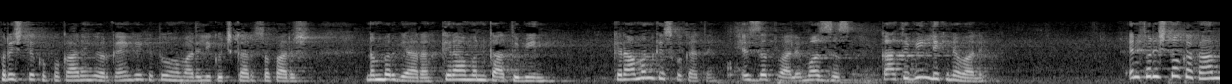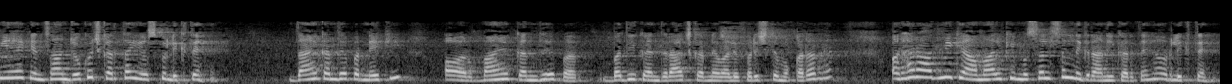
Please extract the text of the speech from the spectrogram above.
فرشتے کو پکاریں گے اور کہیں گے کہ تو ہمارے لیے کچھ کر، سفارش۔ نمبر گیارہ، کرامن کاتبین۔ کرامن کس کو کہتے ہیں؟ عزت والے، معزز، کاتبین لکھنے والے۔ ان فرشتوں کا کام یہ ہے کہ انسان جو کچھ کرتا ہے اس کو لکھتے ہیں۔ دائیں کندھے پر نیکی اور بائیں کندھے پر بدی کا اندراج کرنے والے فرشتے مقرر ہیں۔ اور ہر آدمی کے اعمال کی مسلسل نگرانی کرتے ہیں اور لکھتے ہیں۔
